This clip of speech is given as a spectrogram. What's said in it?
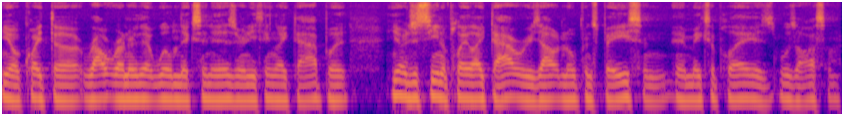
you know, quite the route runner that Will Nixon is or anything like that. But, you know, just seeing a play like that where he's out in open space and, and makes a play is was awesome.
